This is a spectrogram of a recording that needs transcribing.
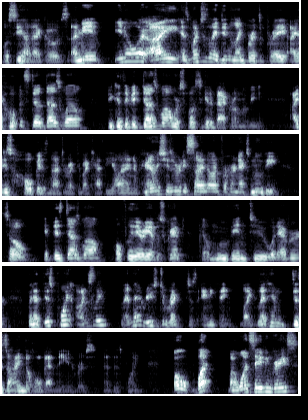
we'll see how that goes. I mean, you know what? I as much as I didn't like Birds of Prey, I hope it still does well because if it does well, we're supposed to get a Batgirl movie. I just hope it is not directed by Cathy Yan, and apparently she's already signed on for her next movie. So if this does well, hopefully they already have the script. They'll move into whatever. But at this point, honestly, let Matt Reeves direct just anything. Like let him design the whole Batman universe at this point. Oh, but my one saving grace,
